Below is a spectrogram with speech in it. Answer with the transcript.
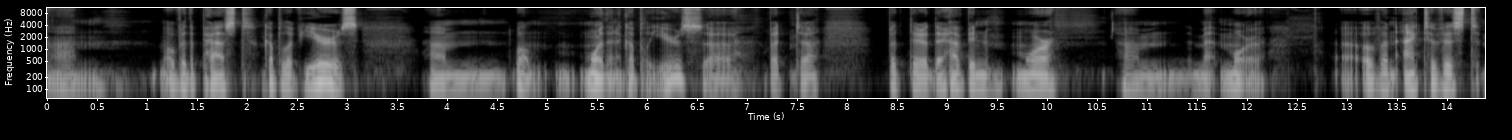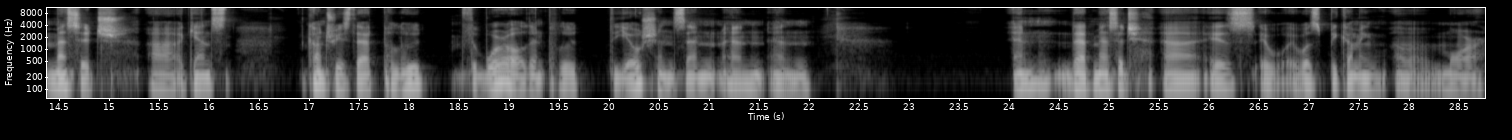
um, over the past couple of years. Um, well, more than a couple of years, uh, but uh, but there there have been more um, more uh, of an activist message uh, against countries that pollute the world and pollute the oceans and and and and that message uh, is it, it, was becoming uh, more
